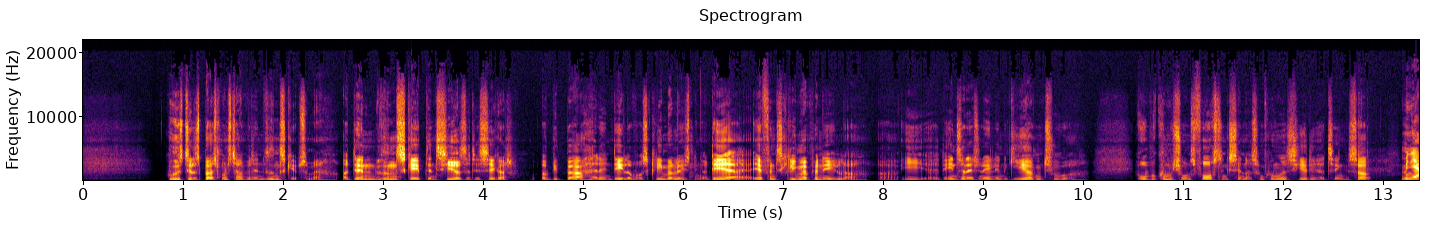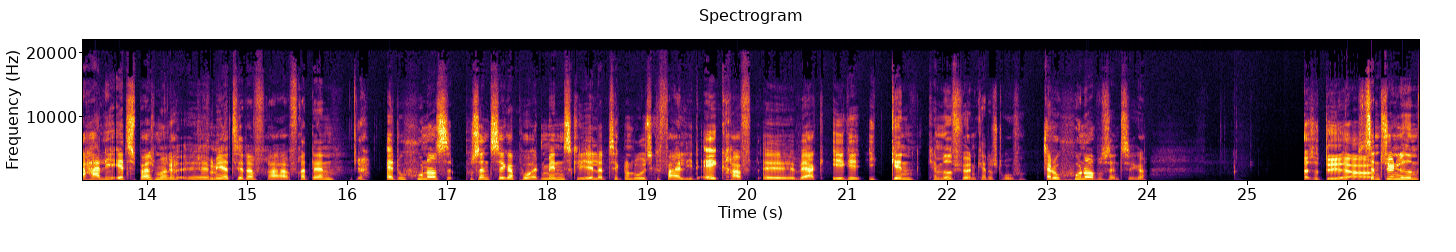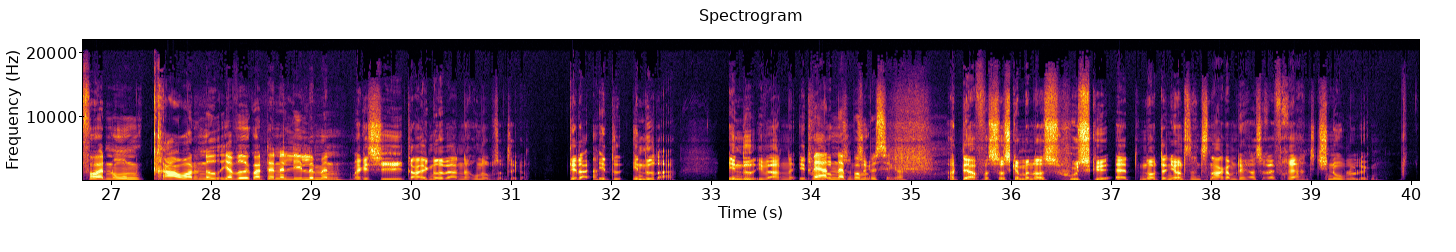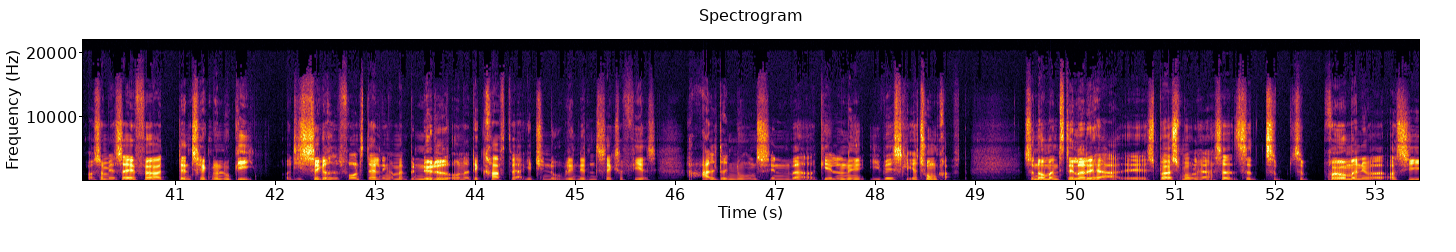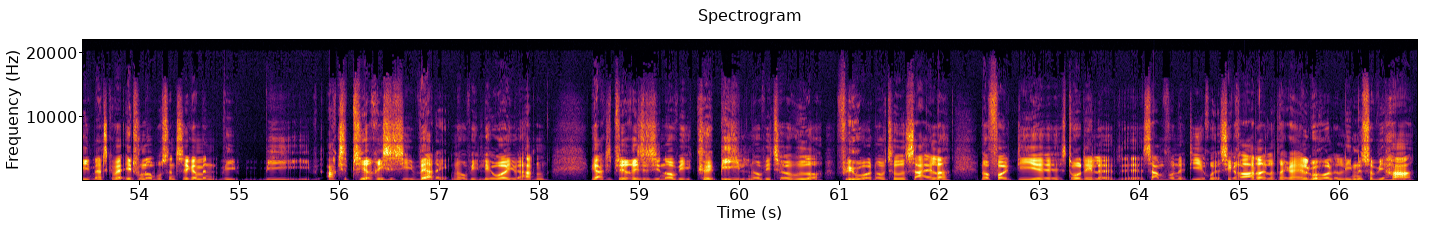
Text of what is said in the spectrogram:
Gud stiller spørgsmålstegn ved den videnskab, som er. Og den videnskab, den siger altså, det er sikkert, og vi bør have det en del af vores klimaløsning. Og det er FN's klimapanel og, og i det internationale energiagentur Europakommissions forskningscenter, som kommer ud og siger de her ting. Så men jeg har lige et spørgsmål ja, øh, mere til dig fra, fra Dan. Ja. Er du 100% sikker på, at menneskelige eller teknologiske fejl i et A-kraftværk øh, ikke igen kan medføre en katastrofe? Er du 100% sikker? Altså, det er... Sandsynligheden for, at nogen graver det ned. Jeg ved godt, den er lille, men... Man kan sige, der er ikke noget i verden, der er 100% sikker. Det er der ja. et, intet, der er. Intet i verden er 100% Verden er bombesikker. Og derfor så skal man også huske, at når Dan Jørgensen han snakker om det her, så refererer han til Tjernobyl-ulykken. Og som jeg sagde før, den teknologi, og de sikkerhedsforanstaltninger, man benyttede under det kraftværk i Tjernobyl i 1986, har aldrig nogensinde været gældende i vestlig atomkraft. Så når man stiller det her øh, spørgsmål her, så, så, så, så prøver man jo at, at sige, at man skal være 100% sikker, men vi, vi accepterer risici hver dag, når vi lever i verden. Vi accepterer risici, når vi kører i bil, når vi tager ud og flyver, når vi tager ud og sejler, når folk, de øh, stor del af øh, samfundet, de ryger cigaretter eller drikker alkohol eller lignende. Så vi har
